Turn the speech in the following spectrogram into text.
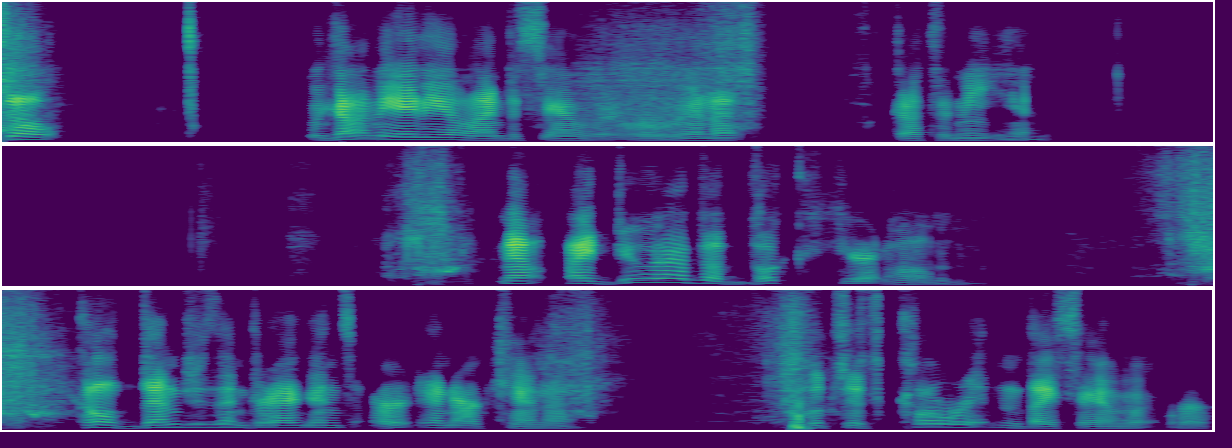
So we got in the ADA line to Sam Witwer gonna got to meet him. Now I do have a book here at home called Dungeons and Dragons Art and Arcana, which is co-written by Sam Witwer.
